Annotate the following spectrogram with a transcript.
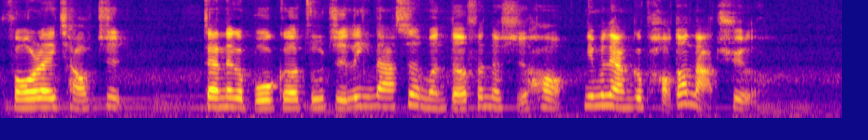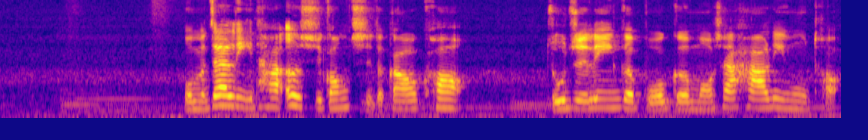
弗雷、乔治，在那个伯格阻止令大射门得分的时候，你们两个跑到哪去了？我们在离他二十公尺的高空，阻止另一个伯格谋杀哈利。木头，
